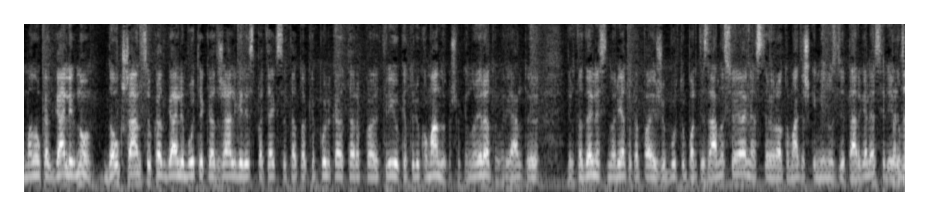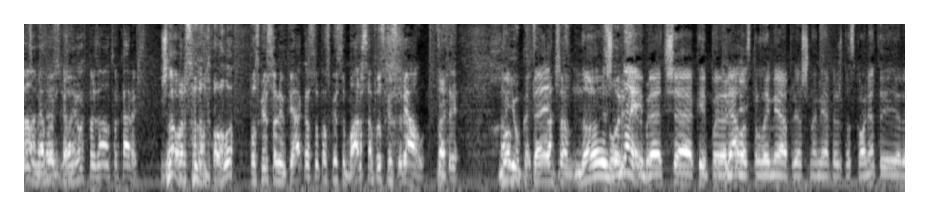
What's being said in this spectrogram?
manau, kad gali, nu, daug šansų, kad gali būti, kad Žalgeris pateks į tą tokią pulką tarp 3-4 komandų kažkokia. Nu, yra tų variantų ir, ir tada nesinorėtų, kad, pavyzdžiui, būtų partizanas joje, nes tai yra automatiškai minus dvi pergalės. Partizano nebus, žinai, koks Partizano turkaras. Žinau. Dabar su Nadolu, paskui su Olimpiakasu, paskui su Barsa, paskui su Realu. Na. Tai, nu, jau, kad bet, nu, žinai, bet čia kaip Taip, Realas pralaimėjo prieš namie, prieš Baskonę, tai ir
